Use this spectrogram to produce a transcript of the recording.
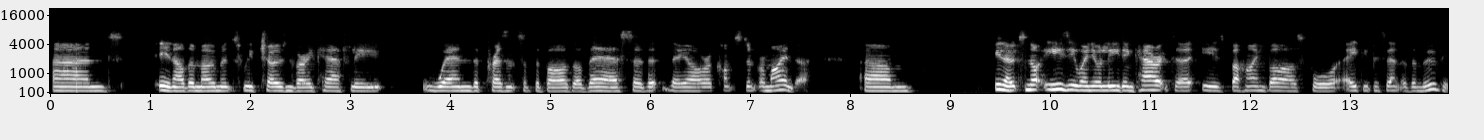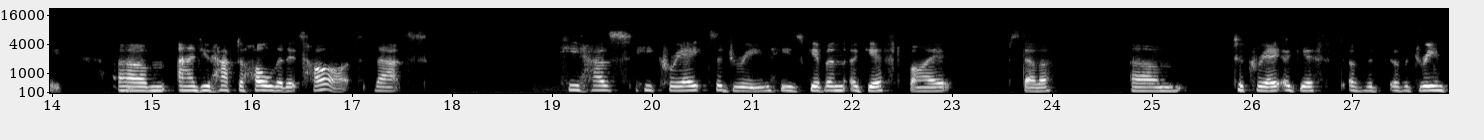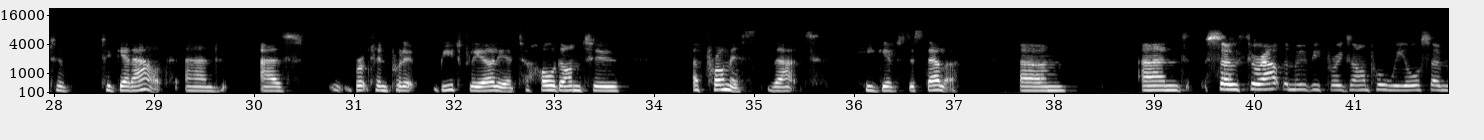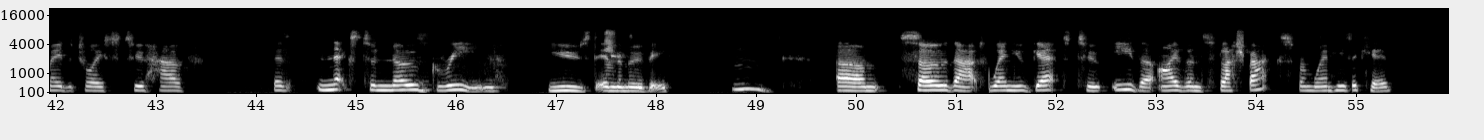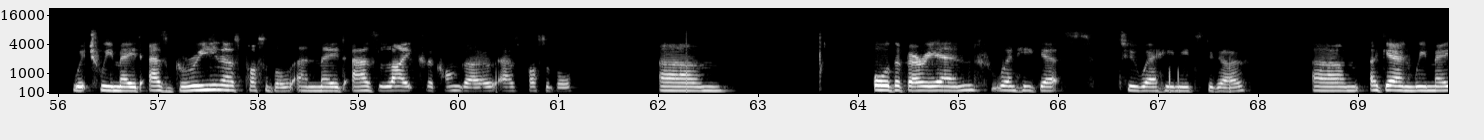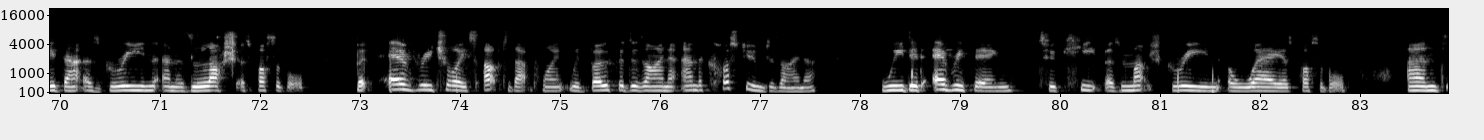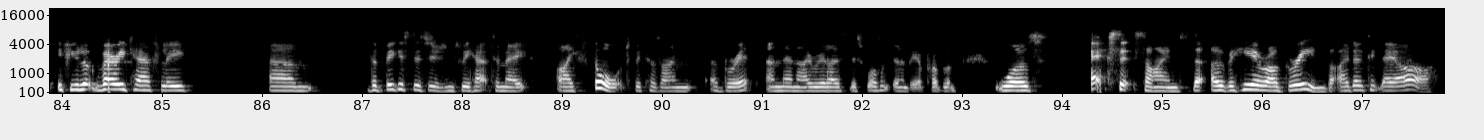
And in other moments, we've chosen very carefully when the presence of the bars are there so that they are a constant reminder. Um, you know, it's not easy when your leading character is behind bars for 80% of the movie. Um, and you have to hold at its heart that he has, he creates a dream. He's given a gift by Stella um, to create a gift of a, of a dream to, to get out. And as Brooklyn put it beautifully earlier, to hold on to a promise that he gives to Stella. Um, and so throughout the movie, for example, we also made the choice to have there's next to no green used in the movie. Mm. Um, so that when you get to either Ivan's flashbacks from when he's a kid, which we made as green as possible and made as like the Congo as possible, um, or the very end when he gets to where he needs to go, um, again, we made that as green and as lush as possible. But every choice up to that point, with both the designer and the costume designer, we did everything to keep as much green away as possible. And if you look very carefully, um, the biggest decisions we had to make, I thought, because I'm a Brit, and then I realized this wasn't going to be a problem, was exit signs that over here are green, but I don't think they are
